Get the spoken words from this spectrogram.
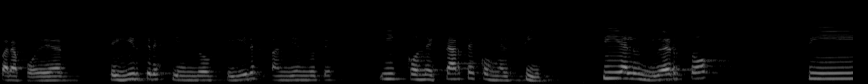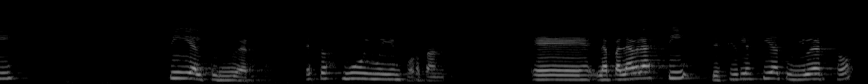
para poder seguir creciendo, seguir expandiéndote y conectarte con el sí. Sí al universo, sí, sí al tu universo. Esto es muy, muy importante. Eh, la palabra sí, decirle sí a tu universo,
